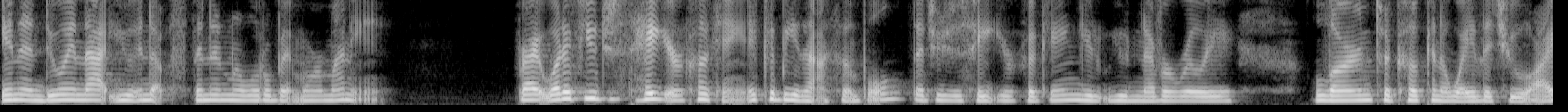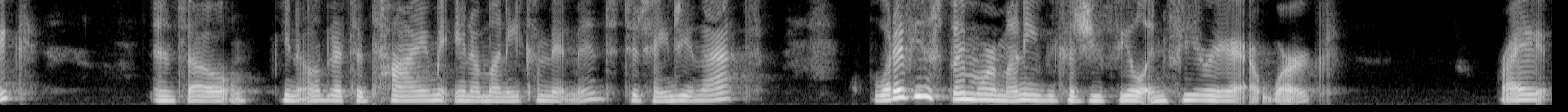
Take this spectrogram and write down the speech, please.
And in doing that, you end up spending a little bit more money. Right? What if you just hate your cooking? It could be that simple that you just hate your cooking. You you never really learn to cook in a way that you like. And so, you know, that's a time and a money commitment to changing that. What if you spend more money because you feel inferior at work? Right?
